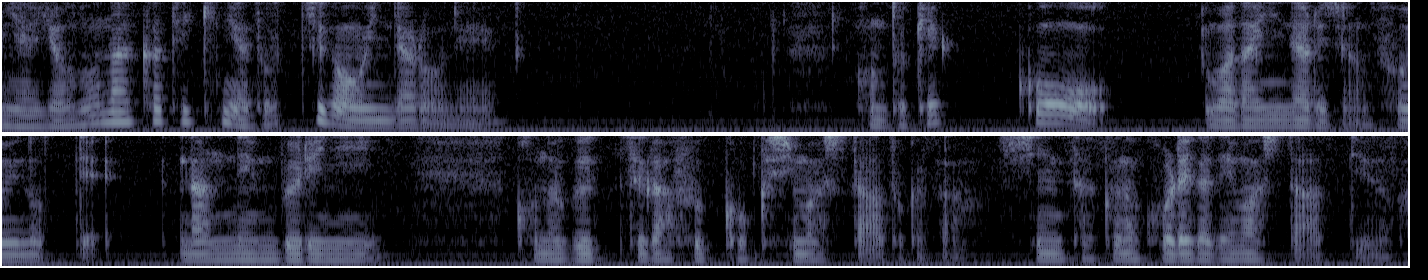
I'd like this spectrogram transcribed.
いや世の中的にはどっちが多いんだろうね。ほんと結構話題になるじゃんそういうのって。何年ぶりにこのグッズが復刻しましたとかさ新作のこれが出ましたっていうのが。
